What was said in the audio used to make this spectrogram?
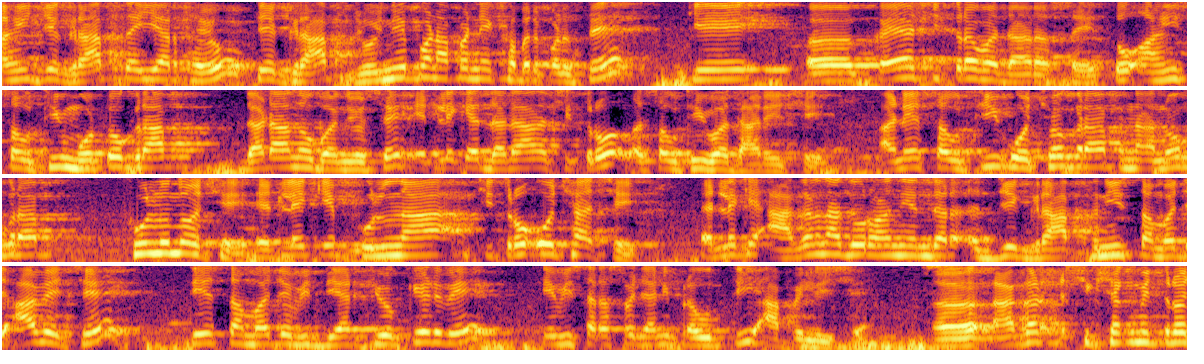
અહીં જે ગ્રાફ તૈયાર થયો, તે ગ્રાફ જોઈને પણ આપણને ખબર પડશે કે કયા ચિત્ર વધારે હશે તો અહીં સૌથી મોટો ગ્રાફ દડાનો બન્યો છે, એટલે કે દડાના ચિત્રો સૌથી વધારે છે. અને સૌથી ઓછો ગ્રાફ, નાનો ગ્રાફ ફૂલનો છે, એટલે કે ફૂલના ચિત્રો ઓછા છે. એટલે કે આગળના ધોરણની અંદર જે ગ્રાફની સમજ આવે છે તે સમજ વિદ્યાર્થીઓ કેળવે તેવી સરસ મજાની પ્રવૃત્તિ આપેલી છે. આગળ શિક્ષક મિત્રો,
